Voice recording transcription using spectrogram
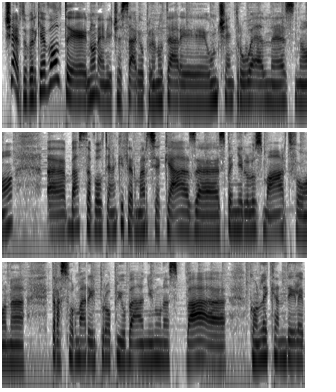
Certo, perché a volte non è necessario prenotare un centro wellness, no? Eh, basta a volte anche fermarsi a casa, spegnere lo smartphone, trasformare il proprio bagno in una spa con le candele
